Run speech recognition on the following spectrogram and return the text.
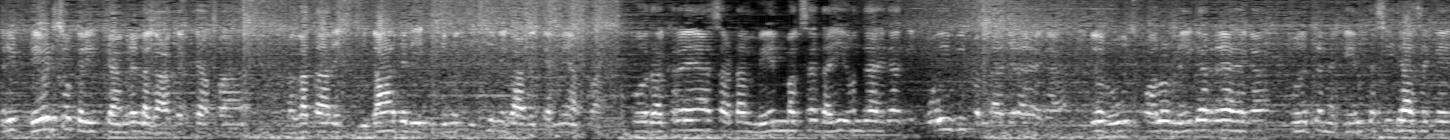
ਕਰੀਬ 150 ਕਰੀਬ ਕੈਮਰੇ ਲਗਾ ਕਰਕੇ ਆਪਾਂ ਲਗਾਤਾਰ ਇੱਕ ਨਿਗਾਹ ਜਿਹੜੀ ਜਿਹਨੂੰ ਤੀਜੀ ਨਿਗਾਹ ਵੀ ਕਹਿੰਦੇ ਆਪਾਂ, ਉਹ ਰੱਖ ਰਹੇ ਹਾਂ। ਸਾਡਾ ਮੇਨ ਮਕਸਦ ਇਹੀ ਹੁੰਦਾ ਹੈਗਾ ਕਿ ਕੋਈ ਵੀ ਬੰਦਾ ਜਿਹੜਾ ਹੈਗਾ, ਜੋ ਰੂਲਸ ਫਾਲੋ ਨਹੀਂ ਕਰ ਰਿਹਾ ਹੈਗਾ, ਉਹਦੇ ਤੇ ਨਕੇਲ ਕਸੀ ਜਾ ਸਕੇ।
